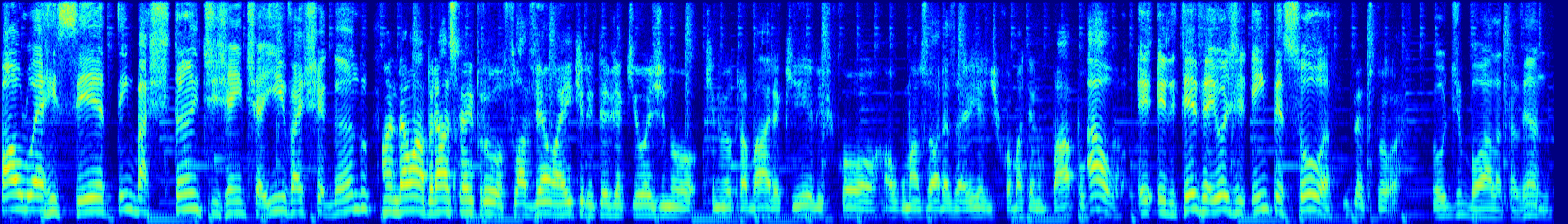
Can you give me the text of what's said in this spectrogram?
Paulo RC, tem bastante gente aí, vai chegando. Mandar um abraço aí pro Flavião aí, que ele teve aqui hoje no, aqui no meu trabalho aqui, ele ficou algumas horas aí, a gente ficou batendo um papo. Ah, ele teve aí hoje em pessoa? Em pessoa. Ou de bola, tá vendo?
